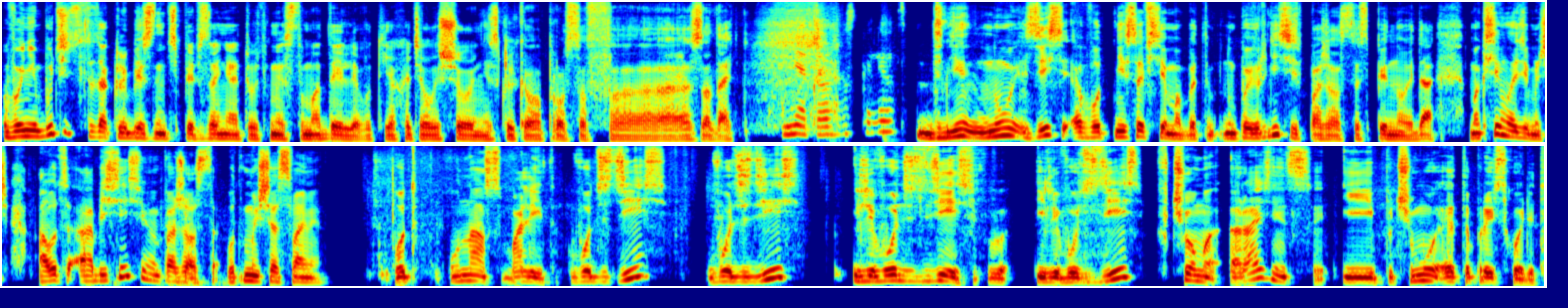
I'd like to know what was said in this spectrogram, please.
Вы не будете так любезны теперь занять вот место модели? Вот я хотел еще несколько вопросов э, задать. У меня тоже не- ну, здесь вот не совсем об этом. Ну, повернитесь, пожалуйста, спиной, да. Максим Владимирович, а вот объясните мне, пожалуйста, вот мы сейчас с вами... Вот у нас болит вот здесь, вот здесь, или вот здесь, или вот здесь, в чем разница и почему это происходит?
